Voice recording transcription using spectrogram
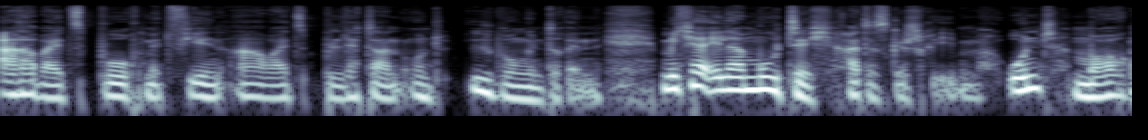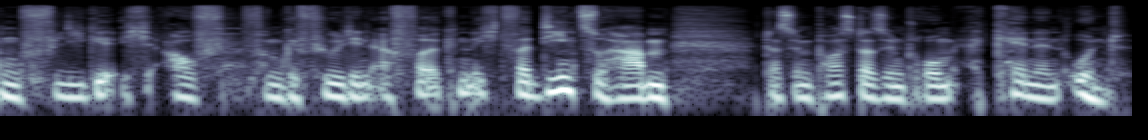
Arbeitsbuch mit vielen Arbeitsblättern und Übungen drin. Michaela Mutig hat es geschrieben. Und morgen fliege ich auf vom Gefühl, den Erfolg nicht verdient zu haben. Das Imposter-Syndrom erkennen und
